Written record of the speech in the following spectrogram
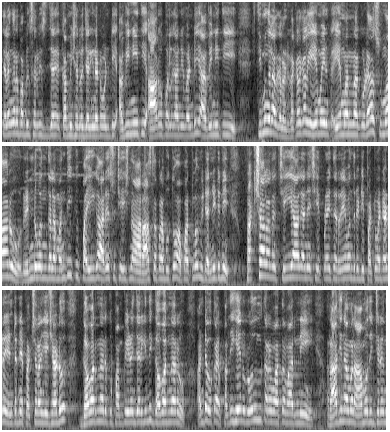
తెలంగాణ పబ్లిక్ సర్వీస్ జ కమిషన్లో జరిగినటువంటి అవినీతి ఆరోపణలు కానివ్వండి అవినీతి తిమింగలాలు కానివ్వండి రకరకాలుగా ఏమైనా ఏమన్నా కూడా సుమారు రెండు వందల మందికి పైగా అరెస్టు చేసిన ఆ రాష్ట్ర ప్రభుత్వం అప్పట్లో వీటన్నిటిని ప్రక్షాళన చేయాలి అనేసి ఎప్పుడైతే రేవంత్ రెడ్డి పట్టుబడ్డాడు వెంటనే ప్రక్షాళన చేశాడు. గవర్నర్కు పంపించడం జరిగింది. గవర్నరు అంటే ఒక పదిహేను రోజుల తర్వాత వారిని రాజీనామాను ఆమోదించడం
